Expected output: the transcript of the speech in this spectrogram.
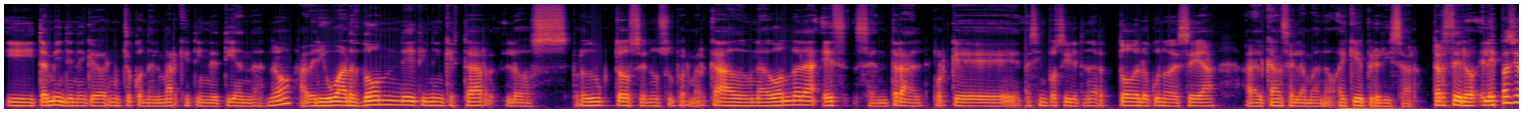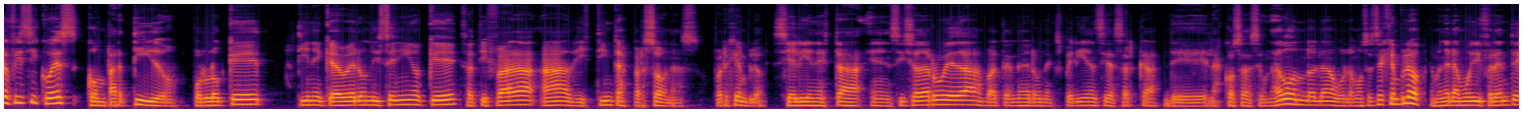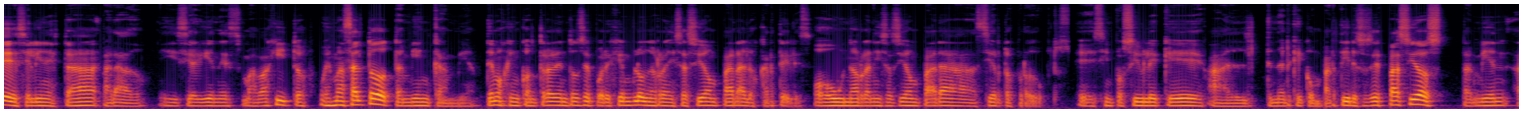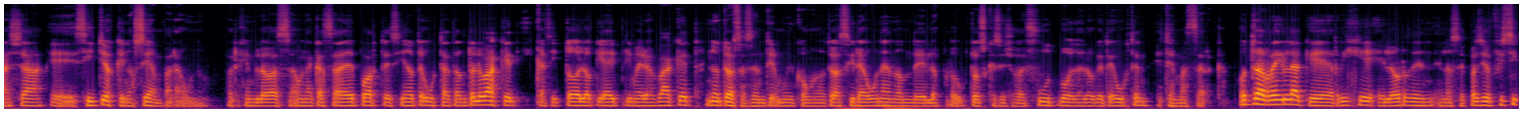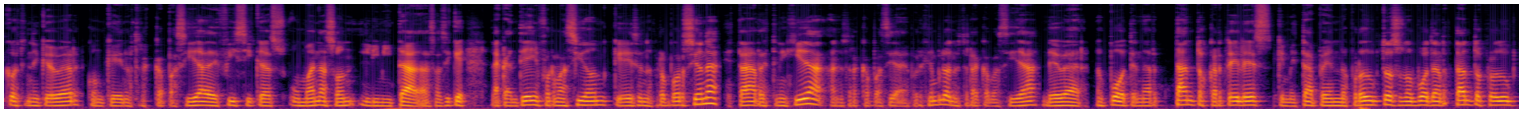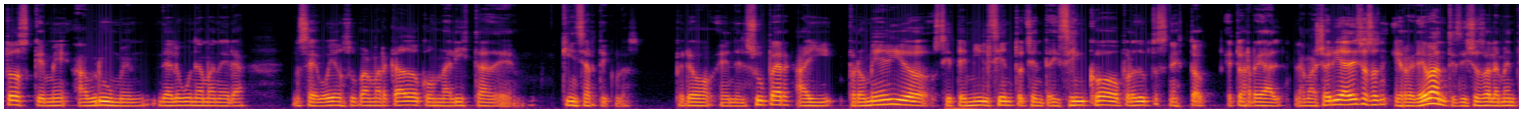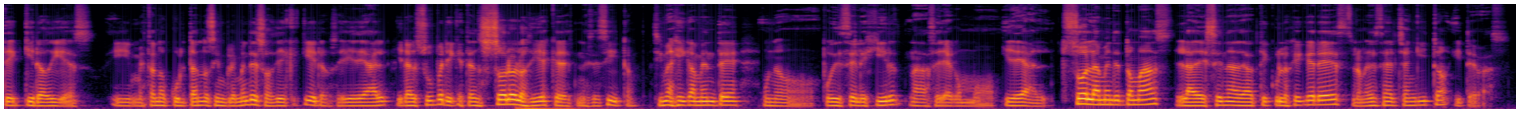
Y también tiene que ver mucho con el marketing de tiendas, ¿no? Averiguar dónde tienen que estar los productos en un supermercado, en una góndola, es central, porque es imposible tener todo lo que uno desea al alcance de la mano, hay que priorizar. Tercero, el espacio físico es compartido, por lo que tiene que haber un diseño que satisfaga a distintas personas. Por ejemplo, si alguien está en silla de ruedas, va a tener una experiencia acerca de las cosas en una góndola, volvamos a ese ejemplo, de manera muy diferente de si alguien está parado. Y si alguien es más bajito o es más alto, también cambia. Tenemos que encontrar entonces, por ejemplo, una organización para los carteles o una organización para ciertos productos. Es imposible que al tener que compartir esos espacios también haya eh, sitios que no sean para uno. Por ejemplo, vas a una casa de deportes y no te gusta tanto el básquet y casi todo lo que hay primero es básquet no te vas a sentir muy cómodo. Te vas a ir a una en donde los productos, qué sé yo, de fútbol o lo que te gusten, estén más cerca. Otra regla que rige el orden en los espacios físicos tiene que ver con que nuestras capacidades físicas humanas son limitadas. Así que la cantidad de información que se nos proporciona está restringida a nuestras capacidades. Por ejemplo, nuestra capacidad de ver. No puedo tener tantos carteles que me tapen los productos o no puedo tener tantos productos que me abrumen de alguna manera. No sé, voy a un supermercado con una lista de 15 artículos. Pero en el super hay promedio 7185 productos en stock. Esto es real. La mayoría de ellos son irrelevantes y yo solamente quiero 10 y me están ocultando simplemente esos 10 que quiero. Sería ideal ir al super y que estén solo los 10 que necesito. Si mágicamente uno pudiese elegir, nada sería como ideal. Solamente tomas la decena de artículos que querés, lo metes en el changuito y te vas.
